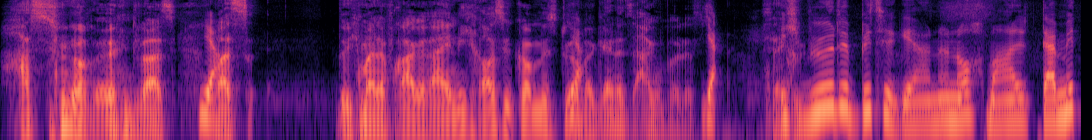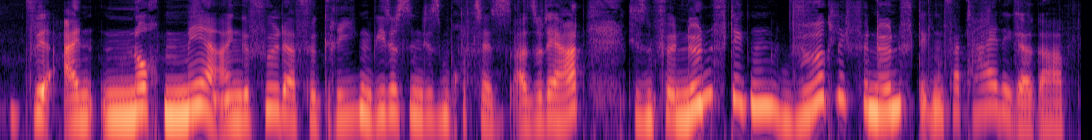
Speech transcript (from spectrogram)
hast du noch irgendwas, Ja. was durch meine Fragerei nicht rausgekommen ist, du Ja. aber gerne sagen würdest? Ja, Sehr ich gut. würde bitte gerne nochmal, damit wir ein, noch mehr ein Gefühl dafür kriegen, wie das in diesem Prozess ist. Also der hat diesen vernünftigen, wirklich vernünftigen Verteidiger gehabt.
